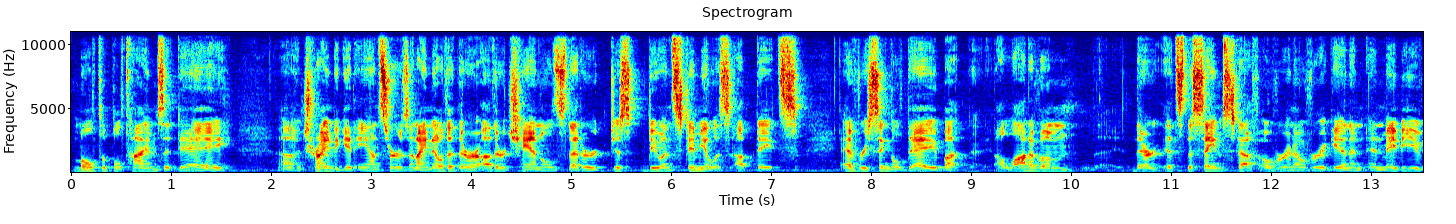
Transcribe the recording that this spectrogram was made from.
multiple times a day uh, trying to get answers. And I know that there are other channels that are just doing stimulus updates every single day, but a lot of them, they're, it's the same stuff over and over again. And, and maybe you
